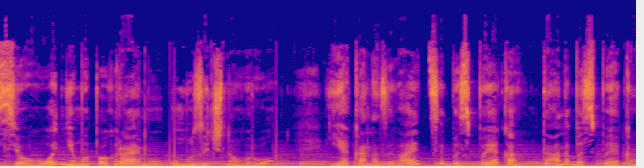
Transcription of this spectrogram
Сьогодні ми пограємо у музичну гру, яка називається Безпека та небезпека.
